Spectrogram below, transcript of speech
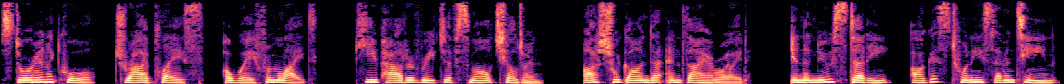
Store in a cool, dry place, away from light. Keep out of reach of small children. Ashwagandha and thyroid. In a new study, August 2017,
